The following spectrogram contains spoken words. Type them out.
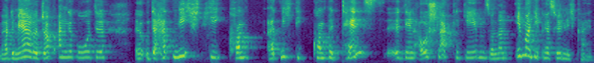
hatte mehrere Jobangebote äh, und da hat nicht die, Kom hat nicht die Kompetenz äh, den Ausschlag gegeben, sondern immer die Persönlichkeit.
